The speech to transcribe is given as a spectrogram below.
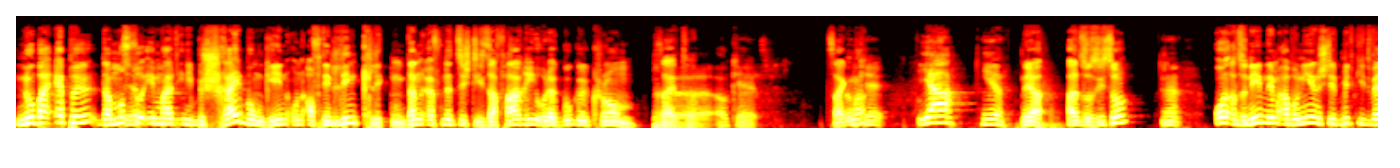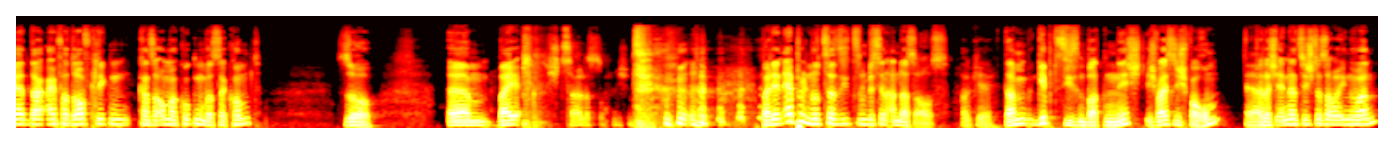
Nur bei Apple, da musst du eben halt in die Beschreibung gehen und auf den Link klicken. Dann öffnet sich die Safari oder Google Chrome Seite. äh, okay. Zeig mal. okay. Ja, hier. Ja, also siehst du? Ja. Und also neben dem Abonnieren steht Mitglied werden, da einfach draufklicken, kannst du auch mal gucken, was da kommt. So. Ähm, bei, Ich zahle das doch nicht. bei den Apple-Nutzern sieht es ein bisschen anders aus. Okay. Dann gibt es diesen Button nicht. Ich weiß nicht warum. Ja. Vielleicht ändert sich das auch irgendwann.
